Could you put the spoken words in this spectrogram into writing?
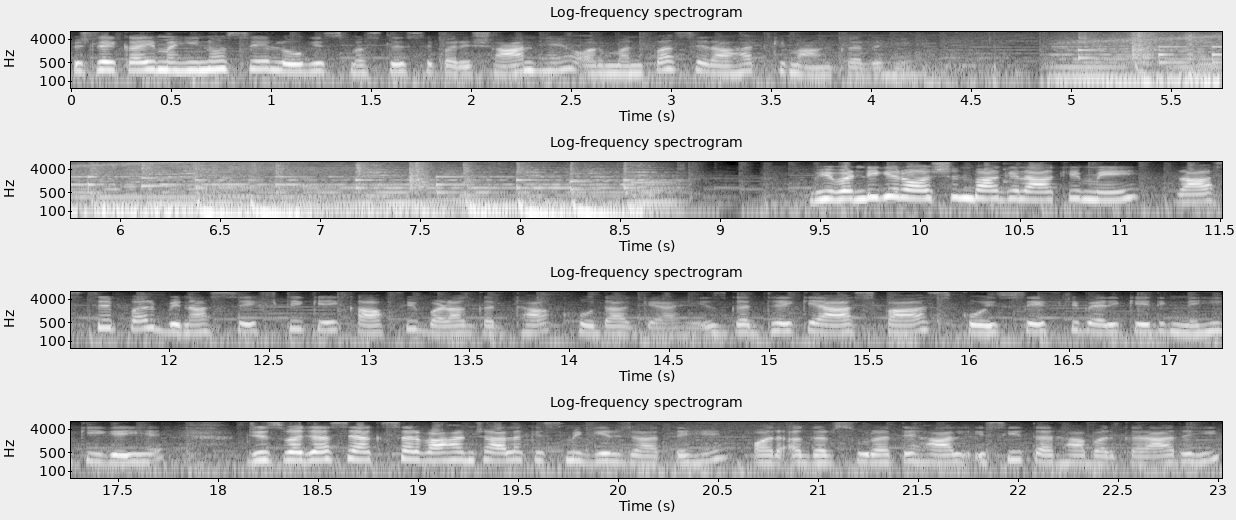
पिछले कई महीनों से लोग इस मसले से परेशान हैं और मनपा से राहत की मांग कर रहे हैं। भिवंडी के रोशनबाग इलाके में रास्ते पर बिना सेफ्टी के काफ़ी बड़ा गड्ढा खोदा गया है। इस गड्ढे के आसपास कोई सेफ्टी बैरिकेडिंग नहीं की गई है, जिस वजह से अक्सर वाहन चालक इसमें गिर जाते हैं और अगर सूरत हाल इसी तरह बरकरार रही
